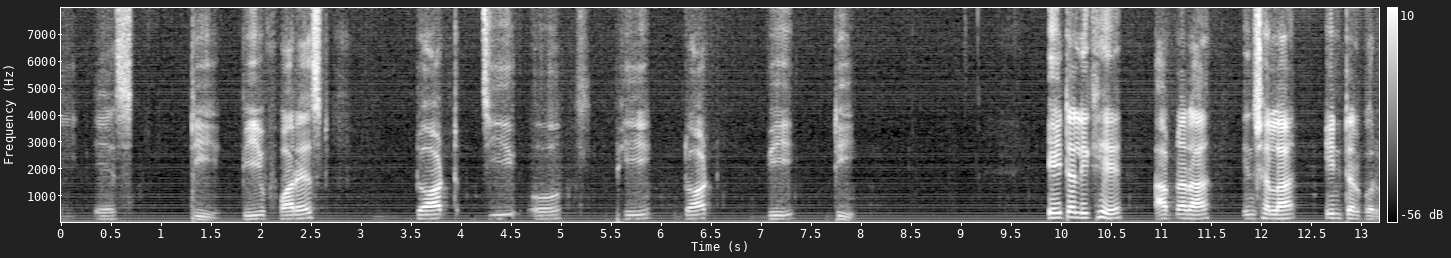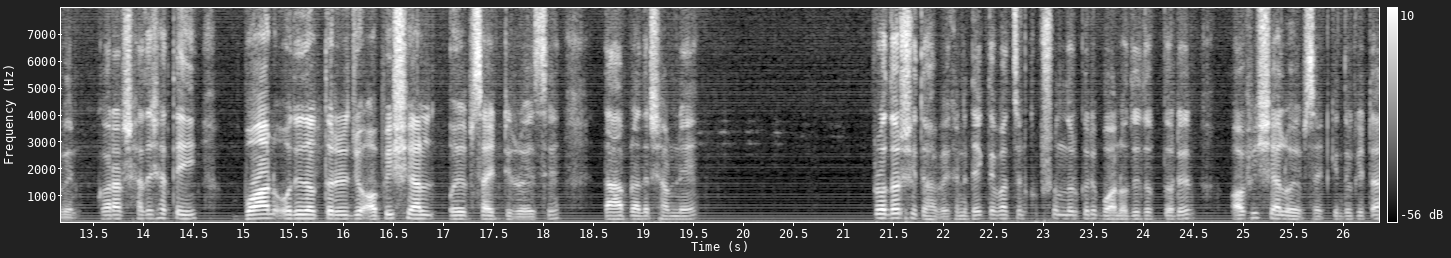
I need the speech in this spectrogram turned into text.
E S T B forest dot G O V dot B D এইটা লিখে আপনারা ইনশাল্লাহ ইন্টার করবেন। করার সাথে সাথেই বন অধিদপ্তরের যে অফিসিয়াল ওয়েবসাইটটি রয়েছে, তা আপনাদের সামনে প্রদর্শিত হবে। এখানে দেখতে পাচ্ছেন খুব সুন্দর করে বন অধিদপ্তরের অফিসিয়াল ওয়েবসাইট কিন্তু এটা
